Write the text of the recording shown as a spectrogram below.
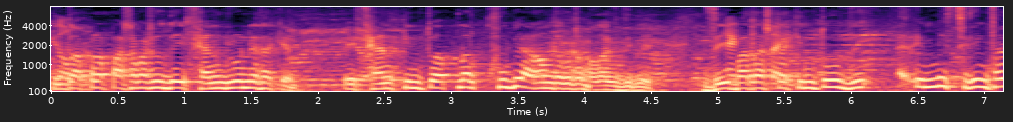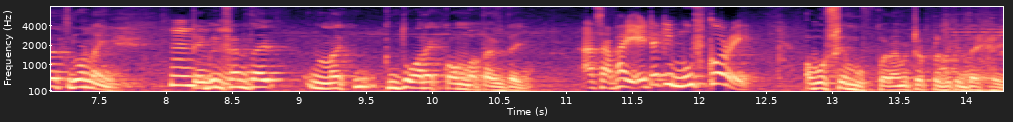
কিন্তু আপনারা পাশাপাশি যদি এই ফ্যানগুলো নিয়ে থাকেন এই ফ্যান কিন্তু আপনার খুবই আরামদায়ক একটা বাতাস দিবে। যে বাতাসটা কিন্তু যে- এমনি সিলিং ফ্যানের তুলনায় টেবিল ফ্যান তাই মানে কিন্তু অনেক কম বাতাস দেয়। আচ্ছা ভাই এটা কি মুভ করে? অবশ্যই মুভ করে আমি একটু আপনাদেরকে দেখাই।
